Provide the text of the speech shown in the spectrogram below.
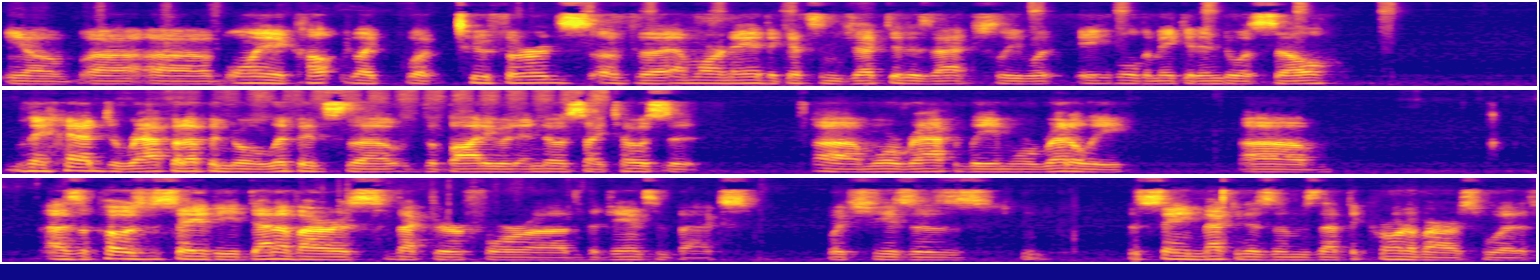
you know uh, uh, only a couple, like what two thirds of the mRNA that gets injected is actually what able to make it into a cell. They had to wrap it up into a lipid so the body would endocytose it uh, more rapidly and more readily, um, as opposed to say the adenovirus vector for uh, the Janssen vax, which uses the same mechanisms that the coronavirus would,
